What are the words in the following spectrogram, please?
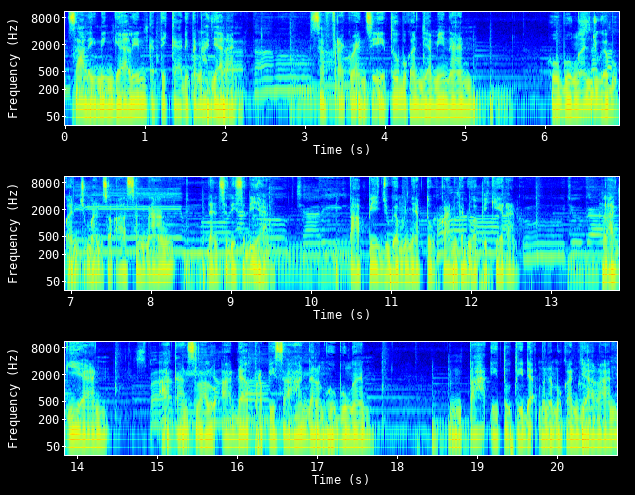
saling ninggalin ketika di tengah jalan. Sefrekuensi itu bukan jaminan. Hubungan juga bukan cuma soal senang dan sedih-sedihan, tapi juga menyatukan kedua pikiran. Lagian, akan selalu ada perpisahan dalam hubungan. Entah itu tidak menemukan jalan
